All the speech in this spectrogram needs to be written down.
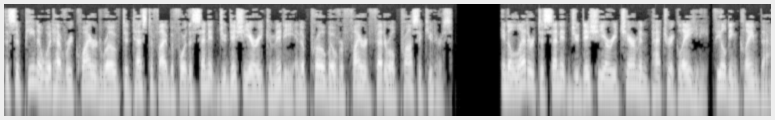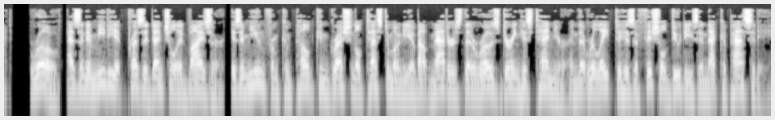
The subpoena would have required Rove to testify before the Senate Judiciary Committee in a probe over fired federal prosecutors. In a letter to Senate Judiciary Chairman Patrick Leahy, Fielding claimed that Rove, as an immediate presidential advisor, is immune from compelled congressional testimony about matters that arose during his tenure and that relate to his official duties in that capacity.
